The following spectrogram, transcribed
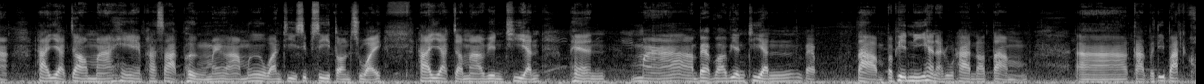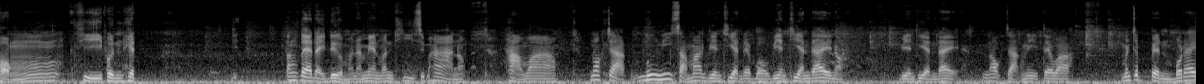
15 ถ้าอยากจะามาแห่พระศาสเพิ่งมาเมื่อวันที่ 14 ตอนสวย ถ้าอยากจะมาเวียนเทียนแผ่นมาแบบว่าเวียนเทียนแบบตามประเพณีนะทุกท่านเนาะตามาการปฏิบัติของที่เพิ่นเฮ็ดตั้งแต่ใดเดิมอะนะแม่นวันที่ 15 เนาะถามว่านอกจากมื้อนี้สามารถเวียนเทียนได้บ่เวียนเทียนได้เนาะเวียนเทียนได้นอกจากนี้แต่ว่า มันจะเป็นบ่ได้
